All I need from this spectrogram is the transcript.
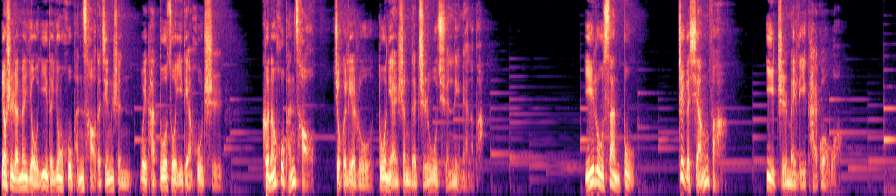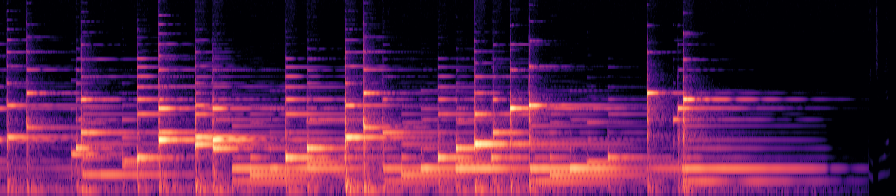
要是人们有意的用护盆草的精神为它多做一点护持，可能护盆草就会列入多年生的植物群里面了吧。一路散步，这个想法。一直没离开过我。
